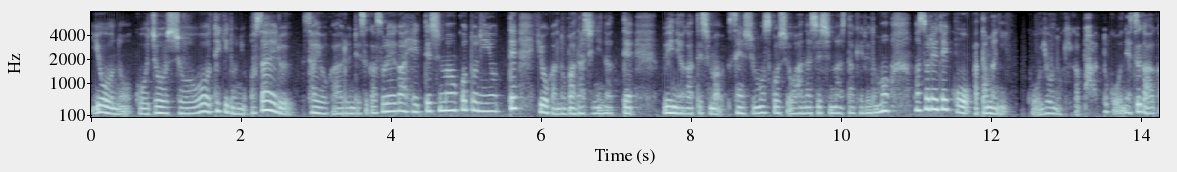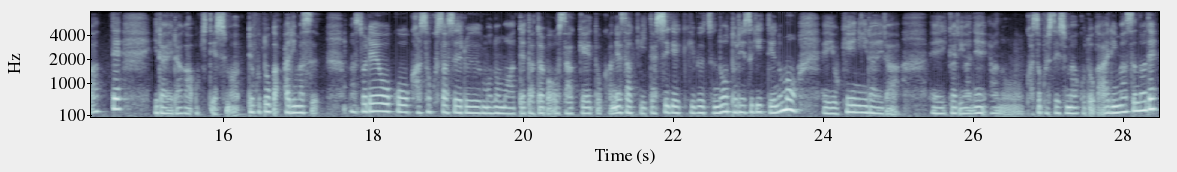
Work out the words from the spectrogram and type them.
陽のこう上昇を適度に抑える作用があるんですがそれが減ってしまうことによって陽が野放しになって上に上がってしまう。先週も少しお話ししましたけれども、まあ、それでこう頭にこう陽の気がパッとこう熱が上がってイライラが起きてしまうってことがあります。まあ、それをこう加速させるものもあって例えばお酒とかねさっき言った刺激物の取りすぎっていうのも、えー、余計にイライラ、えー、怒りがねあの加速してしまうことがありますので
